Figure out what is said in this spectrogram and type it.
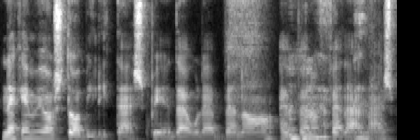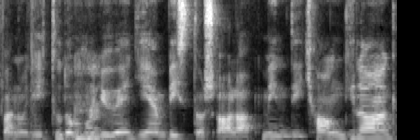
Nekem ő a stabilitás például ebben a, ebben uh-huh. a felállásban, hogy így tudom, uh-huh. hogy ő egy ilyen biztos alap, mind így hangilag,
